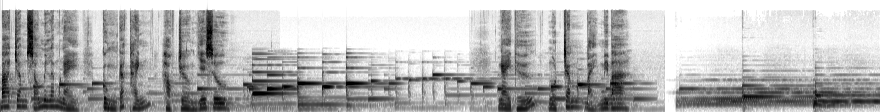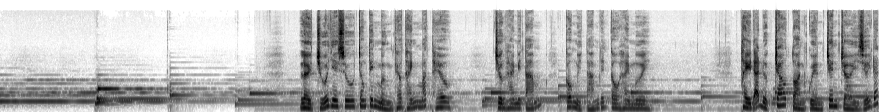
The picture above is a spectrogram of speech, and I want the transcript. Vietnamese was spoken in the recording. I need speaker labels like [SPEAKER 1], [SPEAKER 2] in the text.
[SPEAKER 1] 365 ngày cùng các thánh học trường Giêsu. Ngày thứ 173 Lời Chúa Giêsu trong Tin mừng theo Thánh Matthew, chương 28, câu 18 đến câu 20. Thầy đã được trao toàn quyền trên trời dưới đất.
